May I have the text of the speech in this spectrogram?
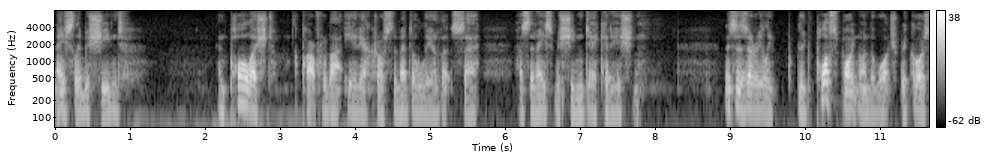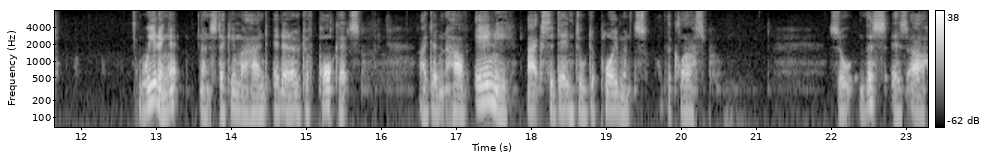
nicely machined and polished apart from that area across the middle there that's uh, has the nice machine decoration. This is a really good plus point on the watch because wearing it and sticking my hand in and out of pockets, I didn't have any accidental deployments of the clasp. So this is a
